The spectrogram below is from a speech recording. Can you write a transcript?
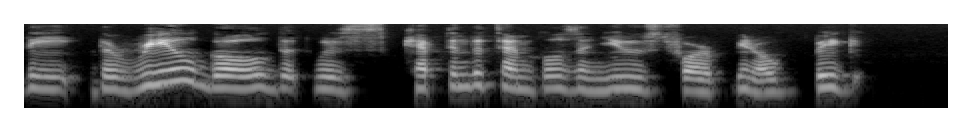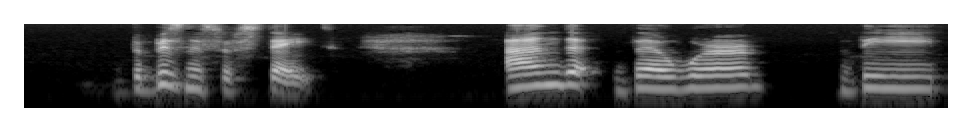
the the real gold that was kept in the temples and used for, you know, big the business of state. And there were the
